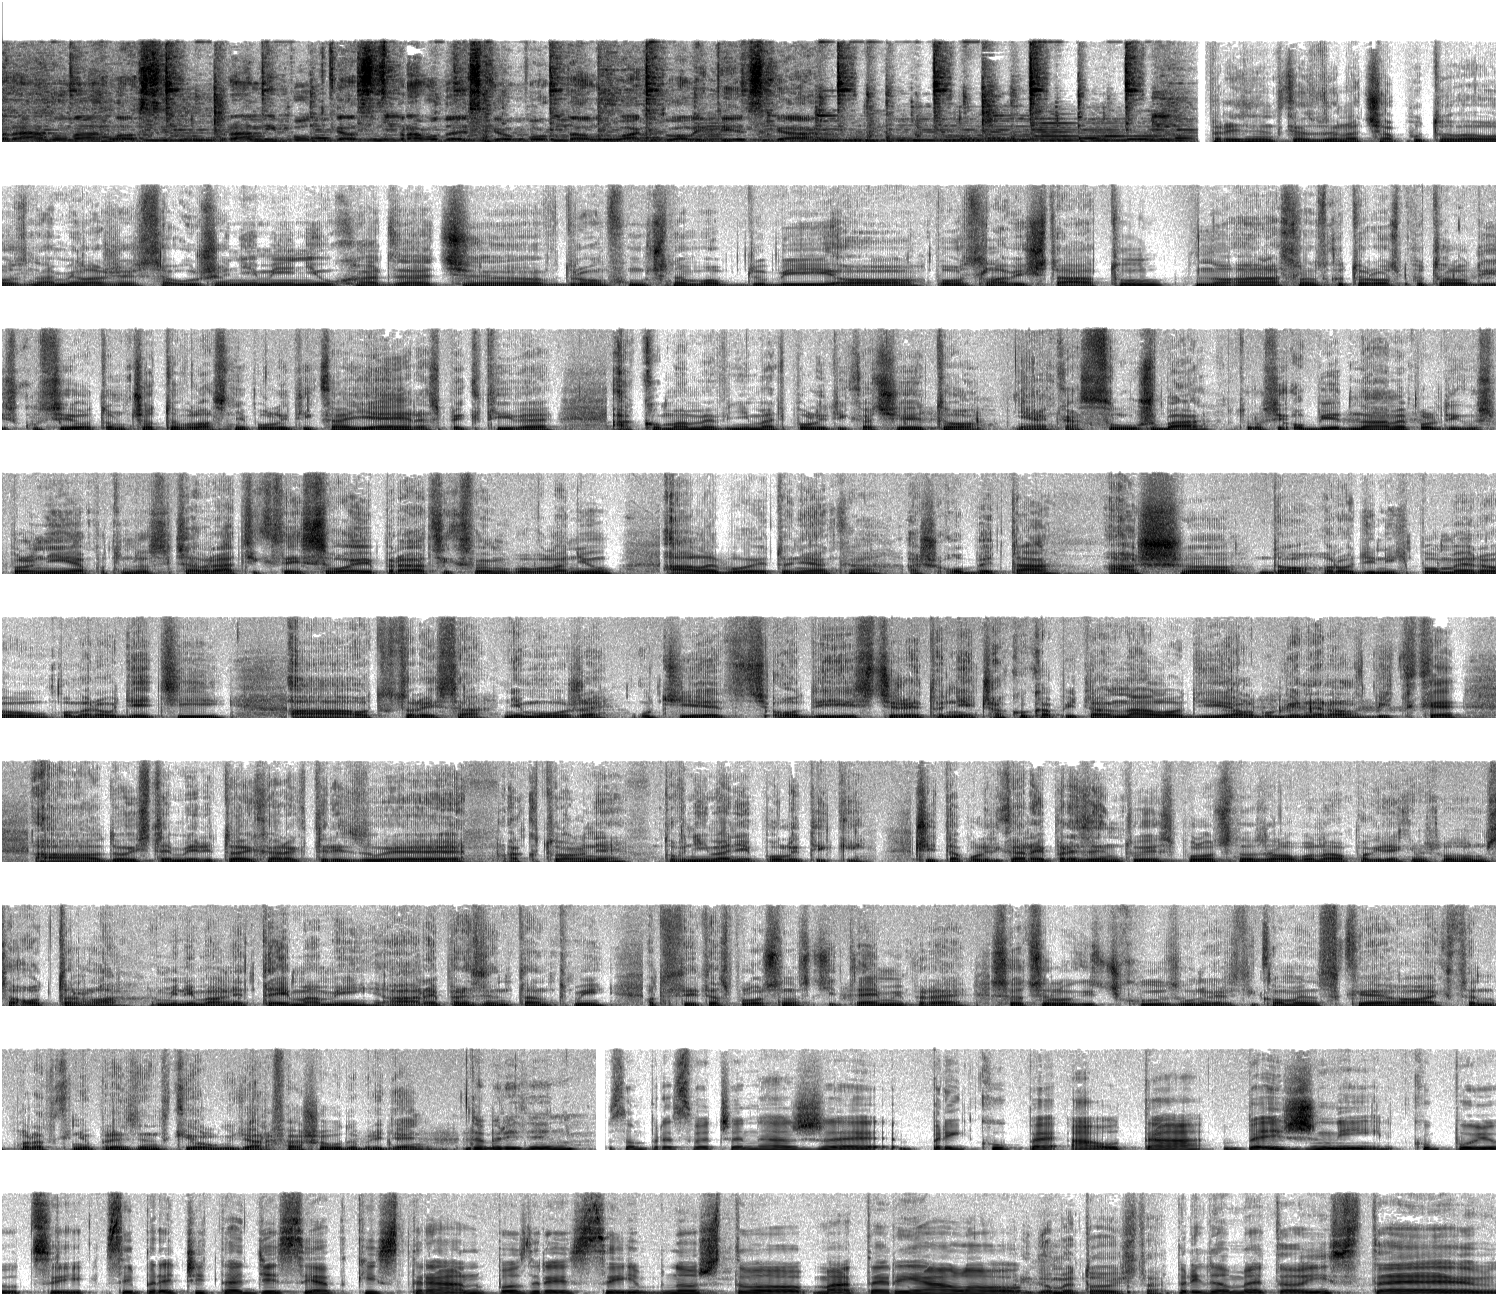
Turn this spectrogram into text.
Ráno na hlas. Ranný podcast z pravodajského portálu Aktuality.sk. Prezidentka Zuzana Čaputová oznámila, že sa už nemieni uchádzať e, v druhom funkčnom období o post štátu. No a na Slovensku to rozputalo diskusie o tom, čo to vlastne politika je, respektíve ako máme vnímať politika. Či je to nejaká služba, ktorú si objednáme, politiku splní a potom zase sa vráti k tej svojej práci, k svojmu povolaniu, alebo je to nejaká až obeta, až e, do rodinných pomerov, pomerov detí a od ktorej sa nemôže utiecť, odísť, že je to niečo ako kapitán na lodi alebo generál v bitke. A do istej miery to aj charakterizuje aktuálne to vnímanie politiky. Či tá politika reprezentuje spoločnosť alebo naopak nejakým spôsobom sa odtrhla minimálne témami a reprezentantmi od tejto spoločnosti témy pre sociologičku z Univerzity Komenského a externú poradkyňu prezidentky Olgu Ďarfašovu. Dobrý deň. Dobrý deň. Som presvedčená, že pri kúpe a auta bežný kupujúci si prečíta desiatky strán, pozrie si množstvo materiálov. Pri dome to isté. Pri dome to isté,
